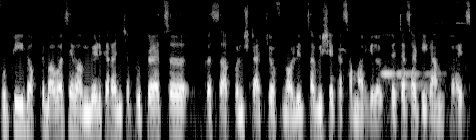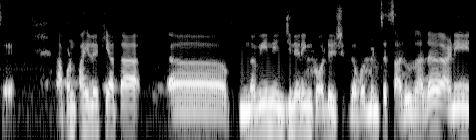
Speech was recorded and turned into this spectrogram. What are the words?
फुटी डॉक्टर बाबासाहेब आंबेडकरांच्या पुतळ्याचं कसं आपण स्टॅच्यू ऑफ नॉलेजचा विषय कसा मार्गी लावतो त्याच्यासाठी काम करायचं आहे आपण पाहिलं की आता नवीन इंजिनिअरिंग कॉलेज गव्हर्नमेंटचं चालू झालं आणि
